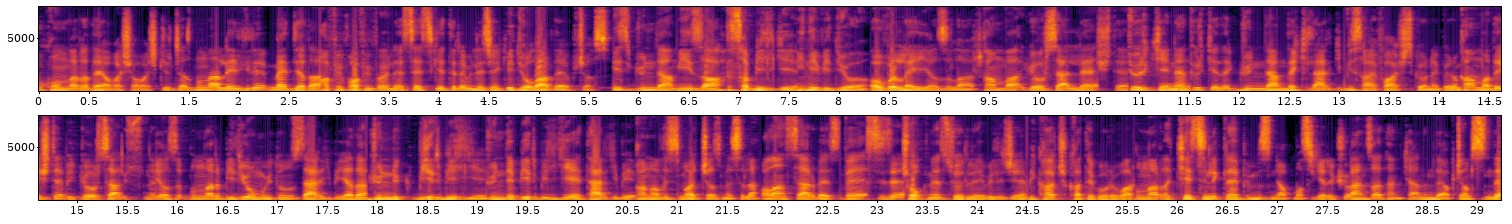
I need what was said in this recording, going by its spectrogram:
bu konulara da yavaş yavaş gireceğiz. Bunlarla ilgili medyada hafif hafif böyle ses getirebilecek videolar da yapacağız. Biz gündem, mizah, kısa bilgi, mini video, overlay yazılar, Canva görselle işte Türkiye'nin Türkiye'de gündemdekiler gibi bir sayfa açtık örnek veriyorum. Canva'da işte bir görsel üstüne yazı bunları biliyor muydunuz der gibi ya da günlük bir bilgi, günde bir bilgi yeter gibi kanal ismi açacağız mesela. Alan serbest ve size çok net söyleyebileceğim birkaç kategori var. Bunlarda kesinlikle hepimizin yapması gerekiyor. Ben zaten kendim de yapacağım. Sizin de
